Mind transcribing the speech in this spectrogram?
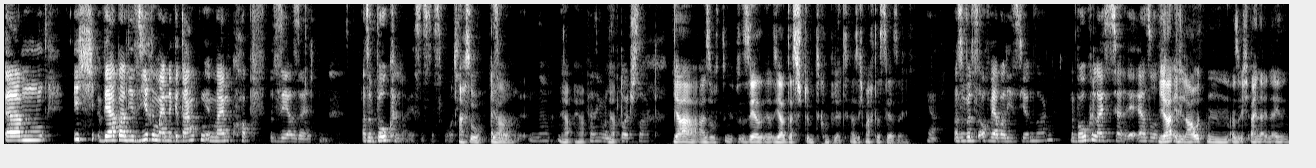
Ähm, ich verbalisiere meine Gedanken in meinem Kopf sehr selten. Also vocalize ist das Wort. Ach so, Also, ja. ne, Ja, ja. ich weiß nicht, wie man ja. auf Deutsch sagt. ja, also sehr, ja, das stimmt komplett. Also ich mache das sehr selten. Ja. Also würdest du auch verbalisieren sagen? Vocalize ist ja eher so. Ja, in Lauten, also ich eine, eine,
